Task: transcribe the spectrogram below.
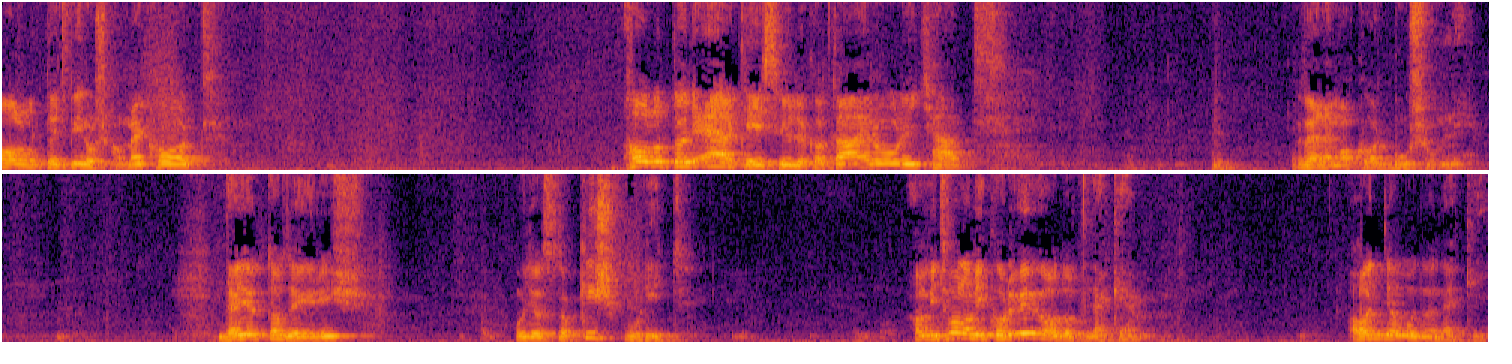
hallott, hogy Piroska meghalt, hallott, hogy elkészülök a tájról, így hát velem akart búsulni. De jött azért is, hogy azt a kis pulit, amit valamikor ő adott nekem, adjam oda neki,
